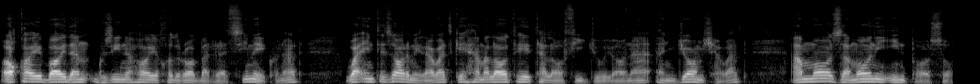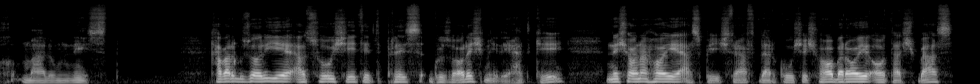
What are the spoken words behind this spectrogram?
آقای بایدن گزینه های خود را بررسی می کند و انتظار می رود که حملات تلافی جویانه انجام شود اما زمانی این پاسخ معلوم نیست. خبرگزاری اسوشیتد پرس گزارش می دهد که نشانه های از پیشرفت در کوشش ها برای آتش بس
